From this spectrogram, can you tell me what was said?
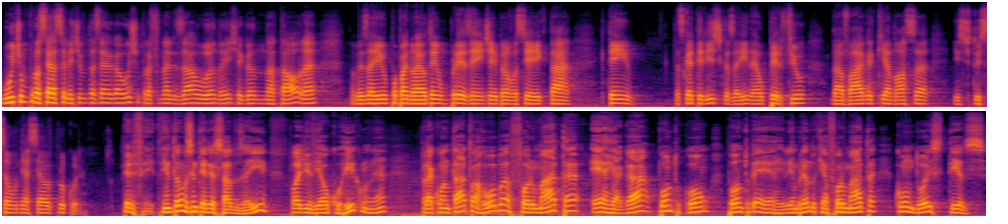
O último processo seletivo da Serra Gaúcha para finalizar o ano aí, chegando no Natal, né? Talvez aí o Papai Noel tenha um presente aí para você aí que tá que tem as características aí, né, o perfil da vaga que a nossa instituição Uniacel procura. Perfeito. Então os interessados aí podem enviar o currículo, né, para contato arroba formatarh.com.br. Lembrando que é formata com dois T's.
